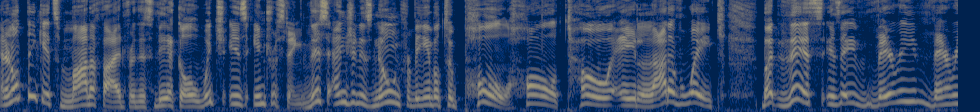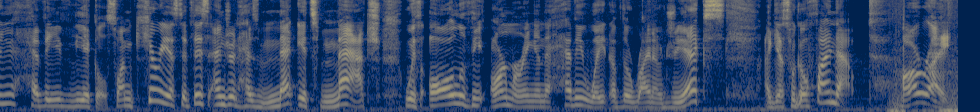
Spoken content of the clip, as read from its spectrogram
and I don't think it's modified for this vehicle, which is interesting. This engine is known for being able to pull, haul, tow a lot of weight, but this is a very, very heavy vehicle. So I'm curious if this engine has met its match with all of the armoring and the heavy weight of the Rhino GX. I guess we'll go find out. All right,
